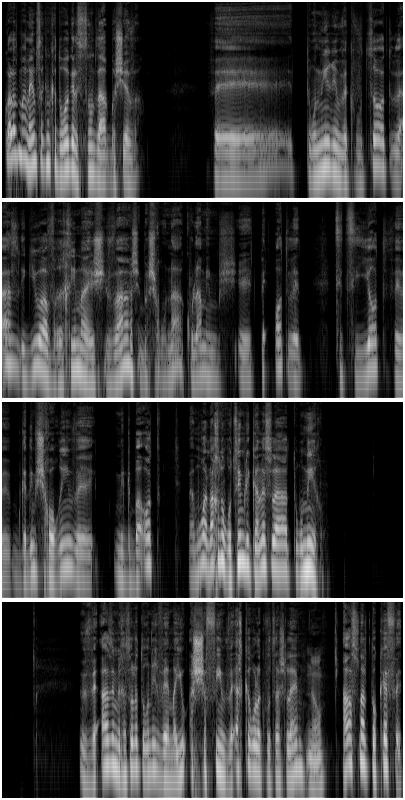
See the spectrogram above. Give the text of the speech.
כל הזמן היינו משחקים כדורגל 24-7. וטורנירים וקבוצות, ואז הגיעו האברכים מהישיבה שבשכונה, כולם עם אה, פאות וציציות ובגדים שחורים ומגבעות, ואמרו, אנחנו רוצים להיכנס לטורניר. ואז הם נכנסו לטורניר והם היו אשפים, ואיך קראו לקבוצה שלהם? נו, ארסנל תוקפת.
